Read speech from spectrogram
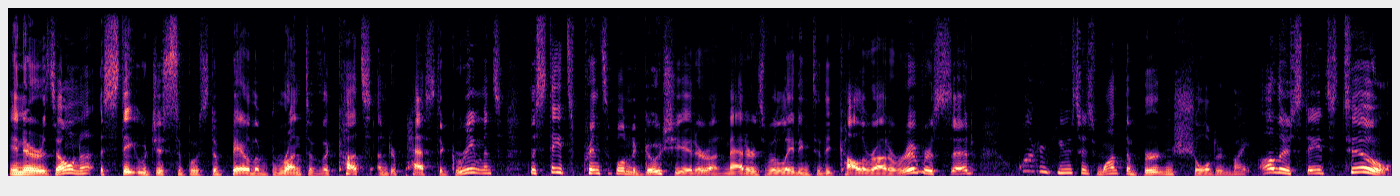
In Arizona, a state which is supposed to bear the brunt of the cuts under past agreements, the state's principal negotiator on matters relating to the Colorado River said, water users want the burden shouldered by other states too.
